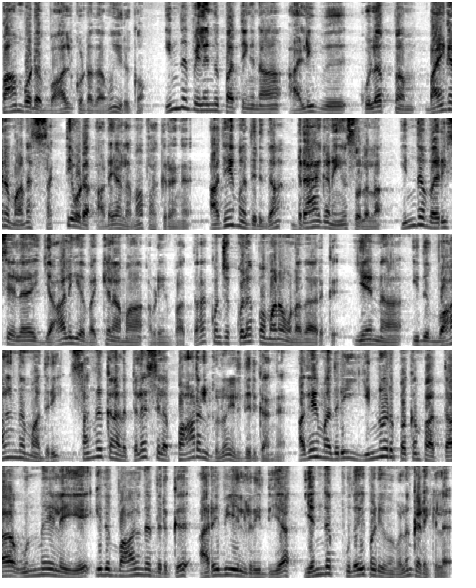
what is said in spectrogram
பாம்போட வால் கொண்டதாகவும் இருக்கும். இந்த விலங்கு பாத்தீங்கன்னா அழிவு குழப்பம் பயங்கரமான சக்தியோட அடையாளமா பாக்குறாங்க. அதே மாதிரி தான் டிராகனையும் சொல்லலாம். இந்த வரிசையில யாழிய வைக்கலாமா அப்படின்னு பார்த்தா கொஞ்சம் குழப்பமான ஒன்னதா இருக்கு. ஏன்னா இது வாழ்ந்த மாதிரி சங்க காலத்துல சில பாடல்களும் எழுதியிருக்காங்க. அதே மாதிரி இன்னொரு பக்கம் பார்த்தா உண்மையிலேயே இது வாழ்ந்ததற்கு அறிவியல் ரீதியா எந்த புதைப்படிவங்களும் கிடைக்கல.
